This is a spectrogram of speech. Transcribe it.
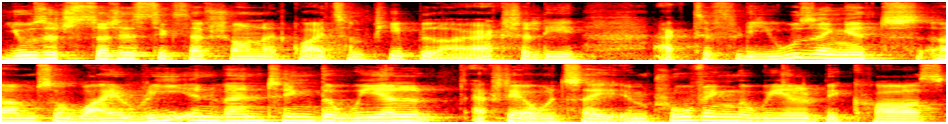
usage statistics have shown that quite some people are actually actively using it. Um, so why reinventing the wheel? Actually, I would say improving the wheel because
